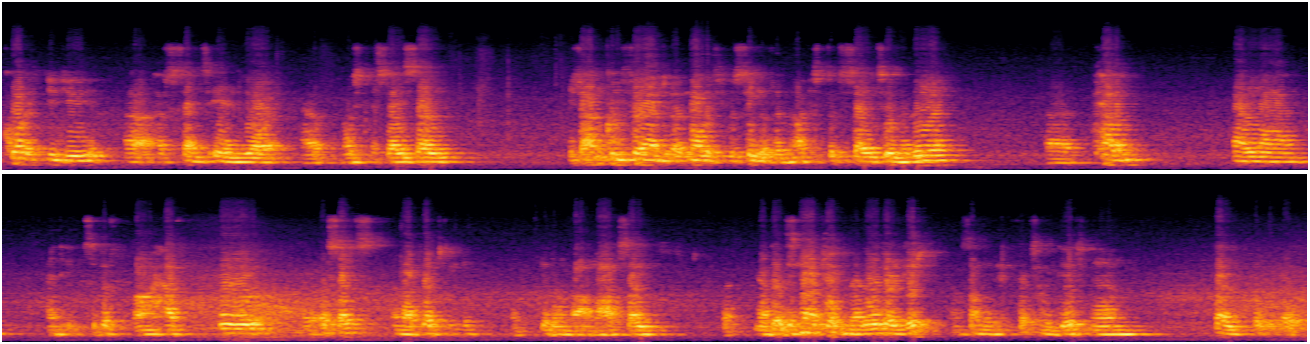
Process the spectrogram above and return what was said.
quite a few uh, have sent in your uh, most essays, so if I haven't confirmed, acknowledged receipt of them, I just have to say to Maria, uh, Callum, Ariane, and Elizabeth, I have all uh, essays, and I've read them and given them our mark, so uh, you know, there's no problem, they're all very good, and some of them exceptionally good. Um, they uh,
